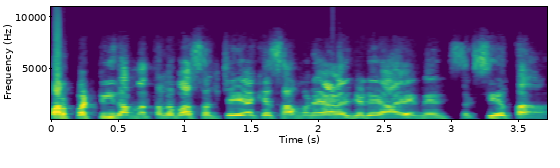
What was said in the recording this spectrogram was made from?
ਪਰ ਪੱਟੀ ਦਾ ਮਤਲਬ ਅਸਲ 'ਚ ਇਹ ਹੈ ਕਿ ਸਾਹਮਣੇ ਵਾਲੇ ਜਿਹੜੇ ਆਏ ਨੇ ਸ਼ਖਸੀਅਤਾਂ,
